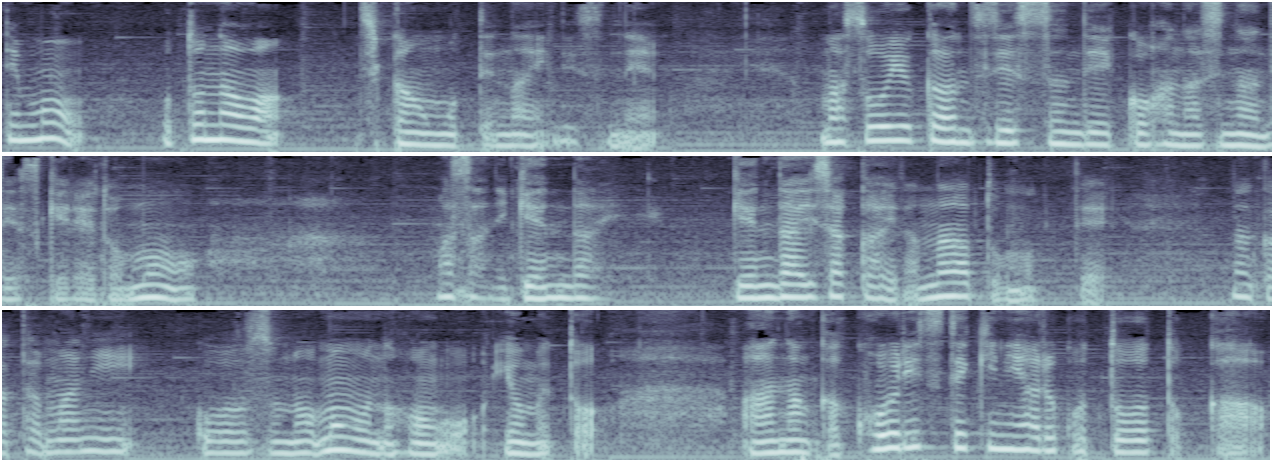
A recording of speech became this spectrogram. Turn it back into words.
でも大人は時間を持ってないんですね。まあそういう感じで進んでいくお話なんですけれどもまさに現代現代社会だなと思ってなんかたまにこうそのももの本を読むとあなんか効率的にやることとか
